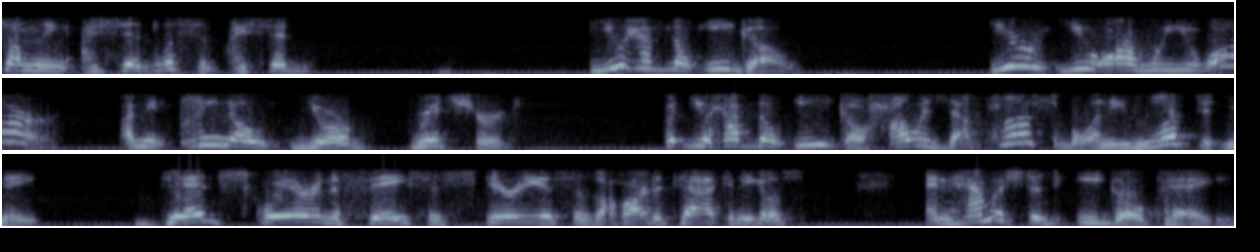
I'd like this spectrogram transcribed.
something. I said, "Listen," I said, "You have no ego. You're you are who you are. I mean, I know you're Richard, but you have no ego. How is that possible?" And he looked at me, dead square in the face, as serious as a heart attack, and he goes, "And how much does ego pay?"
